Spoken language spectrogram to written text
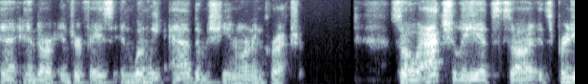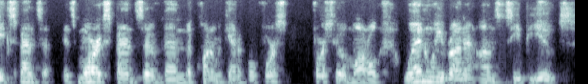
and, and, our interface, and when we add the machine learning correction. So actually, it's it's pretty expensive. It's more expensive than the quantum mechanical force force field model when we run it on CPUs.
